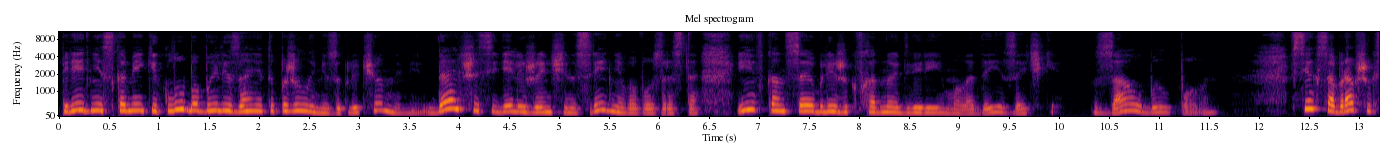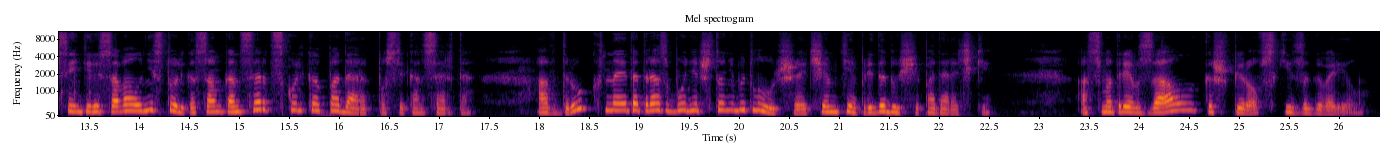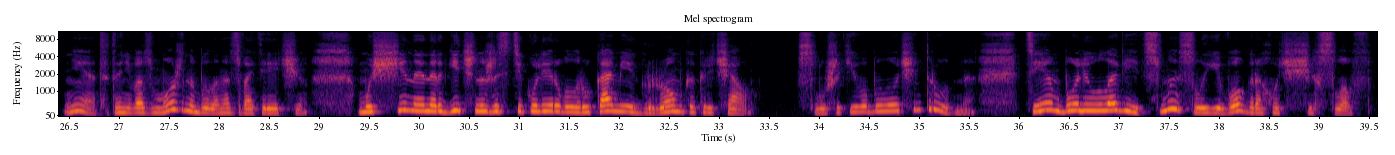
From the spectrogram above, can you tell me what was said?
Передние скамейки клуба были заняты пожилыми заключенными, дальше сидели женщины среднего возраста и в конце, ближе к входной двери, молодые зечки. Зал был полон. Всех собравшихся интересовал не столько сам концерт, сколько подарок после концерта. А вдруг на этот раз будет что-нибудь лучшее, чем те предыдущие подарочки? Осмотрев зал, Кашпировский заговорил. Нет, это невозможно было назвать речью. Мужчина энергично жестикулировал руками и громко кричал. Слушать его было очень трудно, тем более уловить смысл его грохочущих слов.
